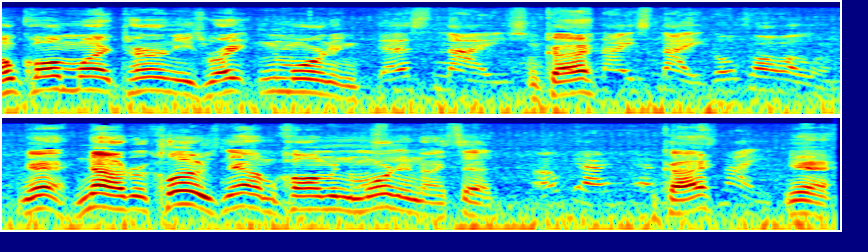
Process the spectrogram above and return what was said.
I'm calling my attorneys right in the morning. That's nice. Okay. have a nice night. Go call them. Yeah, no, they're closed now. I'm calling them in the morning, I said. Okay. Have Okay? a nice night. Yeah.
